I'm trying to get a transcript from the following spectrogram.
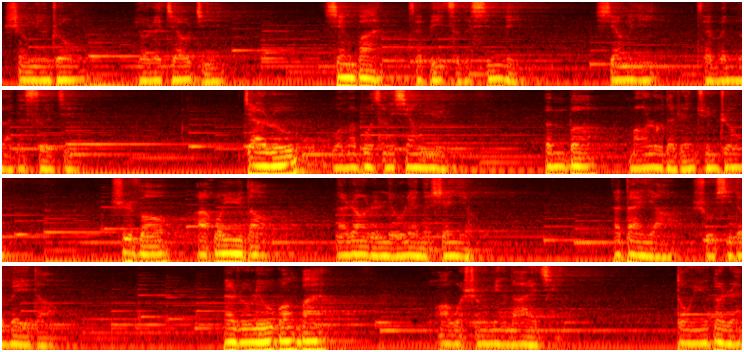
生命中有了交集，相伴在彼此的心里，相依在温暖的四季。假如我们不曾相遇，奔波忙碌的人群中，是否还会遇到那让人留恋的身影？那淡雅熟悉的味道，那如流光般划过生命的爱情。懂一个人，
